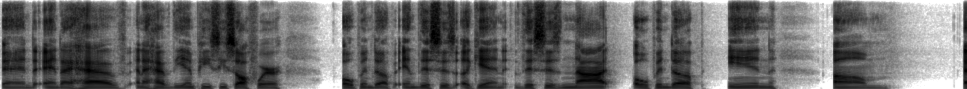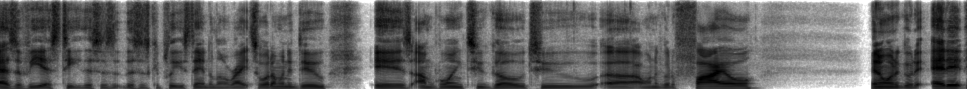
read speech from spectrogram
and and I have and I have the MPC software opened up. And this is again, this is not opened up in um as a VST. This is this is completely standalone, right? So what I'm going to do is I'm going to go to uh, I want to go to File, and I want to go to Edit,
